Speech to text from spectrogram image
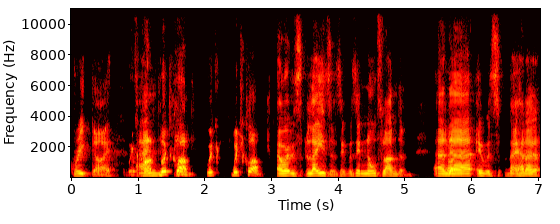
Greek guy. Which club? Which club? Which, which club? Oh, it was Lasers. It was in North London. And oh. uh, it was, they had a,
